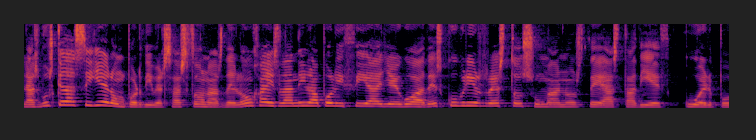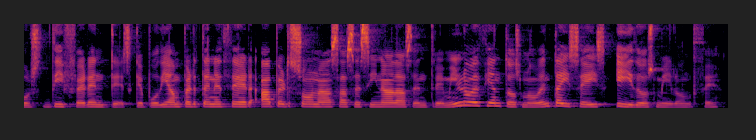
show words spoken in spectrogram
Las búsquedas siguieron por diversas zonas de Long Island y la policía llegó a descubrir restos humanos de hasta 10 cuerpos diferentes que podían pertenecer a personas asesinadas entre 1996 y 2011.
